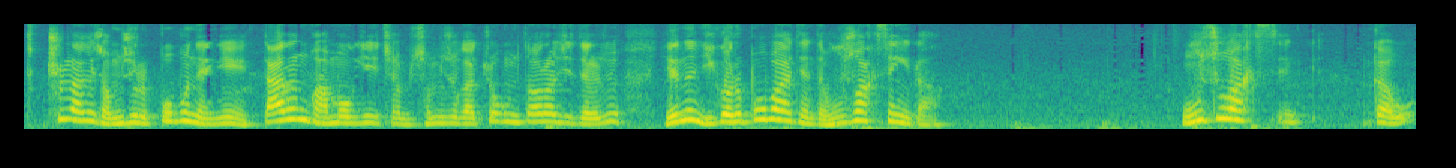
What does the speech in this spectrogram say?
특출나게 점수를 뽑으내니 다른 과목이 점, 점수가 조금 떨어지더라도 얘는 이거를 뽑아야 된다. 우수 학생이다. 우수 학생 그러니까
